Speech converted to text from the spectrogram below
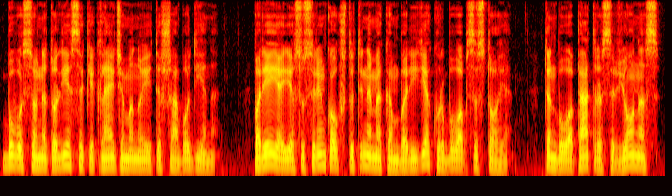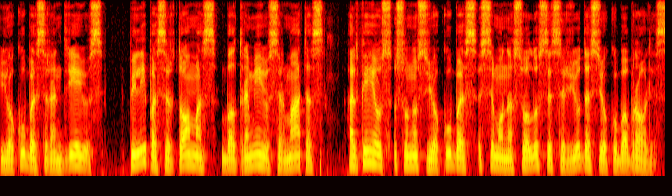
buvusio netoliese, kiek leidžiama nueiti šabo dieną. Parėję jie susirinko aukštutinėme kambaryje, kur buvo apsistoję. Ten buvo Petras ir Jonas, Jokūbas ir Andriejus, Pilypas ir Tomas, Baltramiejus ir Matas, Alfėjaus sūnus Jokūbas, Simonas Suolusis ir Judas Jokūbo brolis.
